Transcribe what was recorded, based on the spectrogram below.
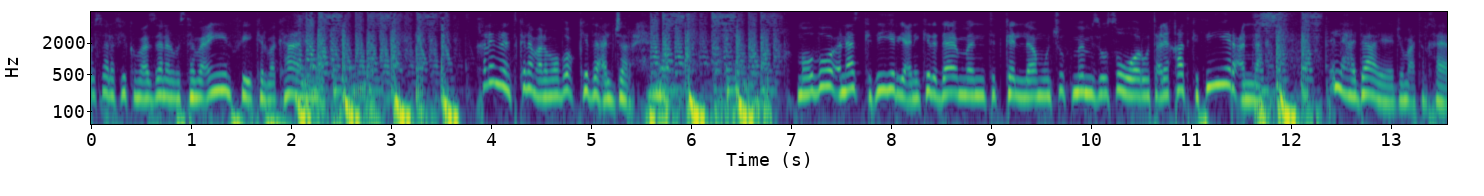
وسهلا فيكم أعزائنا المستمعين في كل مكان. خلينا نتكلم على موضوع كذا على الجرح. موضوع ناس كثير يعني كذا دائما تتكلم ونشوف ميمز وصور وتعليقات كثير عنه. الهدايا يا جماعة الخير.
